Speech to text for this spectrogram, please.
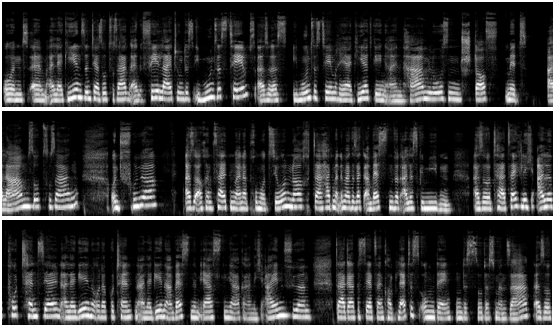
Und ähm, Allergien sind ja sozusagen eine Fehlleitung des Immunsystems. Also das Immunsystem reagiert gegen einen harmlosen Stoff mit Alarm sozusagen. Und früher also auch in Zeiten meiner Promotion noch, da hat man immer gesagt, am besten wird alles gemieden. Also tatsächlich alle potenziellen Allergene oder potenten Allergene am besten im ersten Jahr gar nicht einführen. Da gab es jetzt ein komplettes Umdenken, das so, dass man sagt, also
